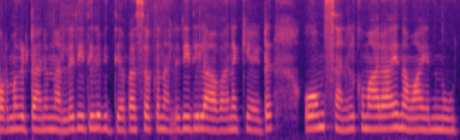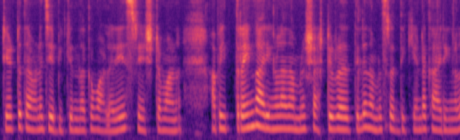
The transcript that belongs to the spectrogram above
ഓർമ്മ കിട്ടാനും നല്ല രീതിയിൽ വിദ്യാഭ്യാസമൊക്കെ നല്ല രീതിയിൽ ആവാനൊക്കെ ആയിട്ട് ഓം സനൽകുമാരായ നമ എന്ന് നൂറ്റിയെട്ട് തവണ ജപിക്കുന്നതൊക്കെ വളരെ ശ്രേഷ്ഠമാണ്. അപ്പോൾ ഇത്രയും കാര്യങ്ങളാണ് നമ്മൾ ഷഷ്ടി വ്രതത്തിൽ നമ്മൾ ശ്രദ്ധിക്കേണ്ട കാര്യങ്ങൾ.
